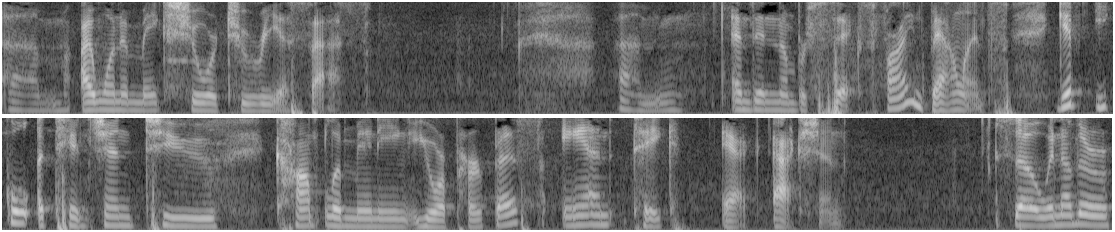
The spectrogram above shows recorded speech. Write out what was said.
um, I want to make sure to reassess. Um, and then number six, find balance. Give equal attention to complementing your purpose and take ac- action. So, in other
